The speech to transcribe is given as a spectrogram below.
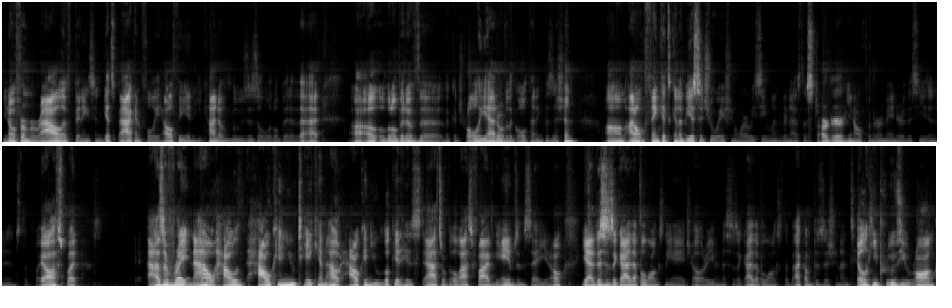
you know, for morale if Binnington gets back and fully healthy and he kind of loses a little bit of that, uh, a, a, little bit of the, the control he had over the goaltending position. Um, I don't think it's going to be a situation where we see Lindgren as the starter, you know, for the remainder of the season and into the playoffs. But as of right now, how how can you take him out? How can you look at his stats over the last five games and say, you know, yeah, this is a guy that belongs in the AHL, or even this is a guy that belongs to the backup position? Until he proves you wrong,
